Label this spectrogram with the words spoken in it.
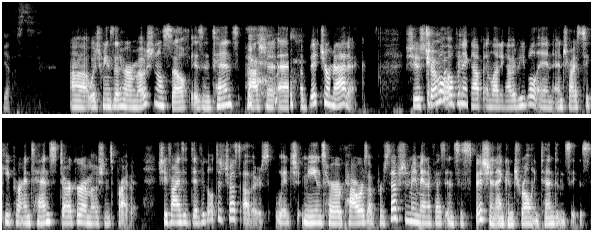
yes. uh, which means that her emotional self is intense, passionate, and a bit dramatic. She has trouble opening up and letting other people in and tries to keep her intense, darker emotions private. She finds it difficult to trust others, which means her powers of perception may manifest in suspicion and controlling tendencies.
